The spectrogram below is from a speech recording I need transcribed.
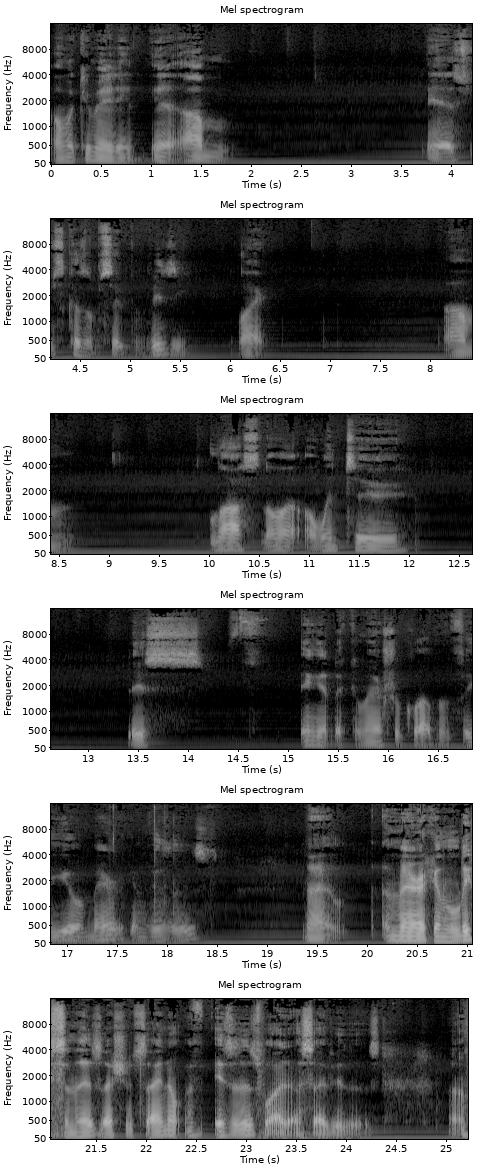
I'm a comedian. Yeah. Um. Yeah, it's just because I'm super busy. Like, um, last night I went to this thing at the commercial club, and for you American visitors, no, American listeners, I should say, not visitors. Why did I say visitors? Um,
